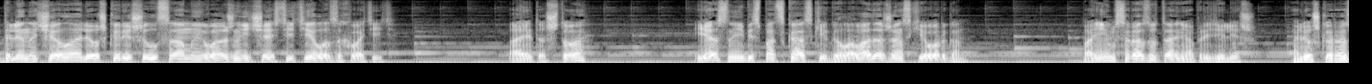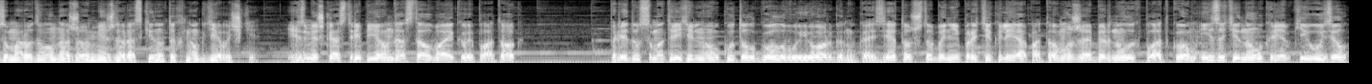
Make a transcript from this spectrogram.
Для начала Алёшка решил самые важные части тела захватить. А это что? Ясно и без подсказки, голова да женский орган. По ним сразу Таню определишь. Алёшка разум орудовал ножом между раскинутых ног девочки. Из мешка с тряпьем достал байковый платок, предусмотрительно укутал голову и орган в газету, чтобы не протекли, а потом уже обернул их платком и затянул крепкий узел.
